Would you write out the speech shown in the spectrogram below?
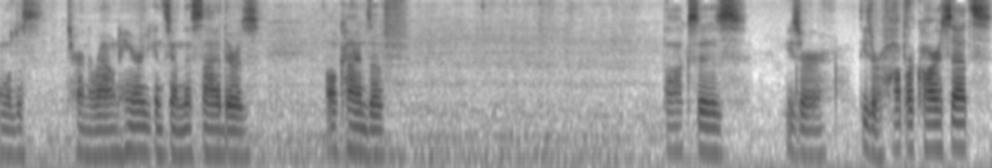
And we'll just turn around here. You can see on this side there's all kinds of boxes. These are these are hopper car sets.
